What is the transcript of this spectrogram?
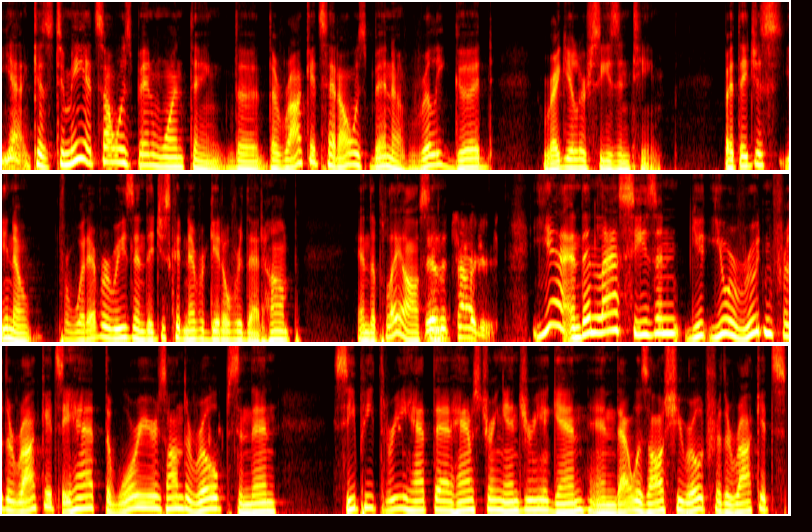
Yeah, because to me, it's always been one thing. the The Rockets had always been a really good regular season team. But they just, you know, for whatever reason, they just could never get over that hump. in the playoffs. They're and- the Chargers. yeah, and then last season you you were rooting for the Rockets. They had the Warriors on the ropes, and then CP3 had that hamstring injury again, and that was all she wrote for the Rockets.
